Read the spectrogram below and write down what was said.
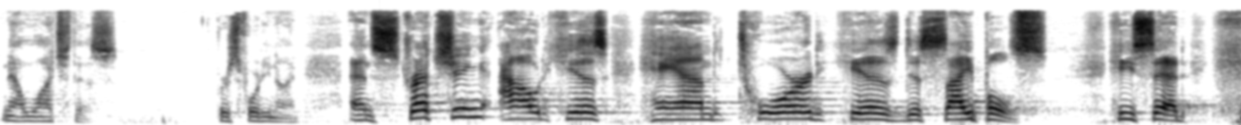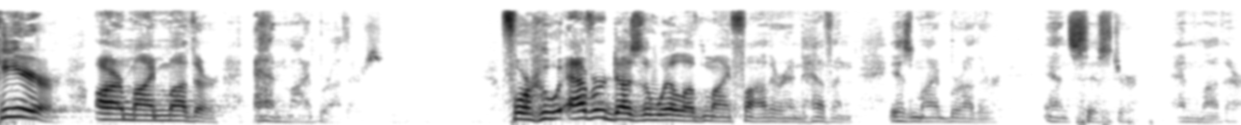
Now, watch this. Verse 49. And stretching out his hand toward his disciples, he said, Here are my mother and my brothers. For whoever does the will of my Father in heaven is my brother and sister and mother.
